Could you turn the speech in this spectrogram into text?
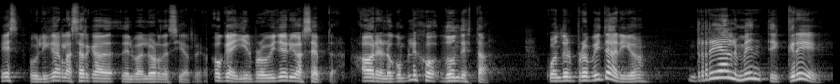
es publicarla cerca del valor de cierre. Ok, y el propietario acepta. Ahora, lo complejo, ¿dónde está? Cuando el propietario realmente cree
